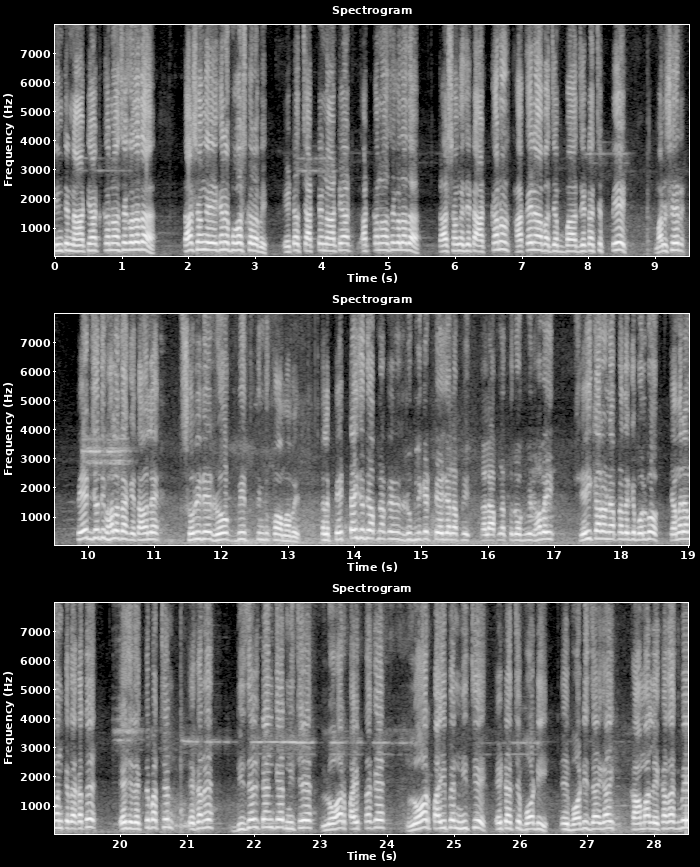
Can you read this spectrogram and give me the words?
তিনটে নাটে আটকানো আছে গো দাদা। তার সঙ্গে এখানে ফোকাস করাবে। এটা চারটে নাটে আট- আটকানো আছে গো দাদা। তার সঙ্গে যেটা আটকানো থাকে না, বা যেটা হচ্ছে পেট, মানুষের পেট যদি ভালো থাকে, তাহলে শরীরের রোগ বিধ কিন্তু কম হবে। তাহলে পেটটাই যদি আপনাকে ডুপ্লিকেট পেয়ে যান আপনি, তাহলে আপনার তো রোগ বিধ হবেই। সেই কারণে আপনাদেরকে বলব, ক্যামেরাম্যানকে দেখাতে। এই যে দেখতে পাচ্ছেন, এখানে ডিজেল ট্যাঙ্কের নিচে লোহার পাইপ থাকে। লোহার পাইপের নিচে এটা হচ্ছে বডি। এই বডির জায়গায় কামা লেখা থাকবে,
